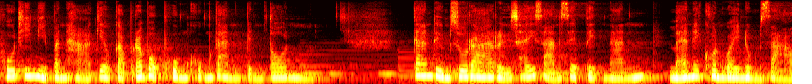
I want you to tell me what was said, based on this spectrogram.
ผู้ที่มีปัญหาเกี่ยวกับระบบภูมิคุ้มกันเป็นต้น การดื่มสุราหรือใช้สารเสพติดนั้น แม้ในคนวัยหนุ่มสาว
